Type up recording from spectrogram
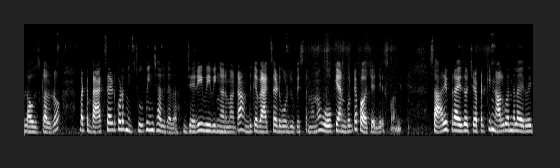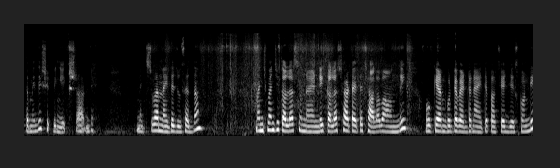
blouse colour. But back side కూడా మీకు చూపించాలి కదా. జెరీ వీవింగ్ అనమాట అందుకే బ్యాక్ సైడ్ కూడా చూపిస్తున్నాను. ఓకే అనుకుంటే పర్చేజ్ చేసుకోండి. సారీ ప్రైస్ వచ్చేటప్పటికి నాలుగు వందల ఇరవై తొమ్మిది షిప్పింగ్ ఎక్స్ట్రా అండి. నెక్స్ట్ వన్ అయితే చూసేద్దాం. మంచి మంచి కలర్స్ ఉన్నాయండి. కలర్ షార్ట్ అయితే చాలా బాగుంది. ఓకే అనుకుంటే వెంటనే అయితే పర్చేజ్ చేసుకోండి.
